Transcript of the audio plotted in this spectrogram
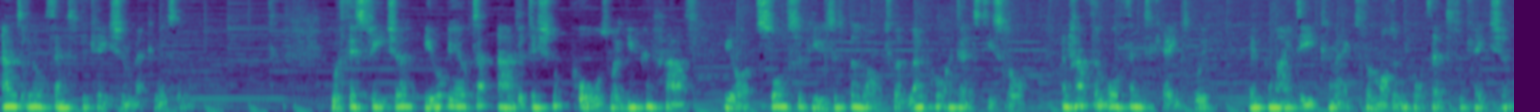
and an authentication mechanism. With this feature, you will be able to add additional pools where you can have your source of users belong to a local identity store and have them authenticate with OpenID Connect for modern authentication.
